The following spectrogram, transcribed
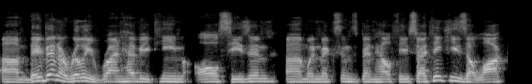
Um, they've been a really run heavy team all season um, when Mixon's been healthy. So I think he's a lock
